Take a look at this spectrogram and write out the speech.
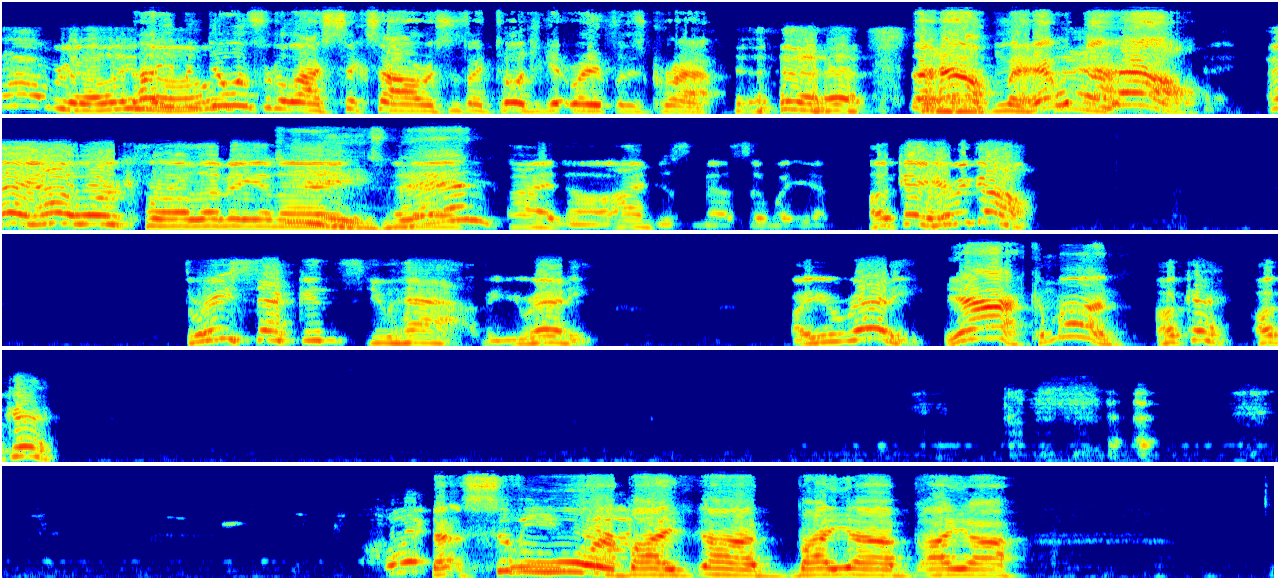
Not really. How no. you been doing for the last six hours since I told you to get ready for this crap? The hell, man? What the hell? Hey, I work for a living and Jeez, I, man. I, I know. I'm just messing with you. Okay, here we go. Three seconds you have. Are you ready? Are you ready? Yeah, come on. Okay, okay. What? That Civil War God. by uh by uh by uh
